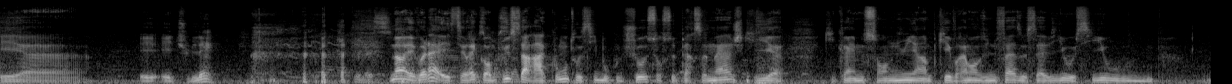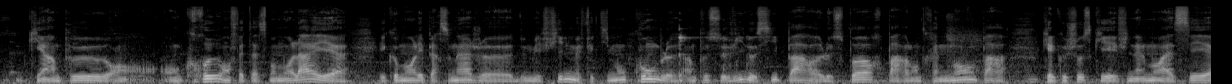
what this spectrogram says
et, euh, et, tu l'es. non et voilà et c'est vrai qu'en plus ça raconte aussi beaucoup de choses sur ce personnage qui euh, qui quand même s'ennuie qui est vraiment dans une phase de sa vie aussi où qui est un peu en, creux en fait à ce moment-là euh, et, comment les personnages euh, de mes films effectivement comblent un peu ce vide aussi par euh, le sport, par l'entraînement, par quelque chose qui est finalement assez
